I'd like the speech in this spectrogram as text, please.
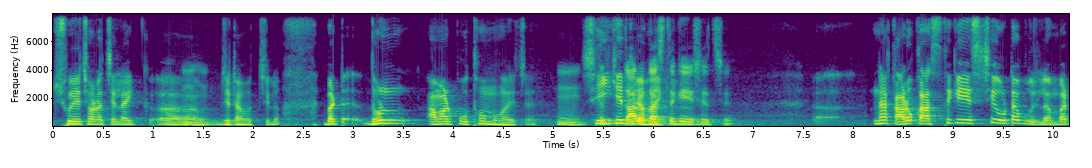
ছুঁয়ে ছড়াচ্ছে লাইক যেটা হচ্ছিল। বাট ধরুন আমার প্রথম হয়েছে। সেই ক্ষেত্রে কারও কাছ থেকে এসেছে। না কারও কাছ থেকে এসছে ওটা বুঝলাম বাট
